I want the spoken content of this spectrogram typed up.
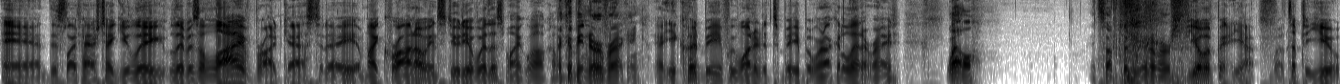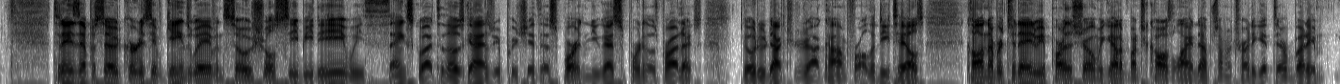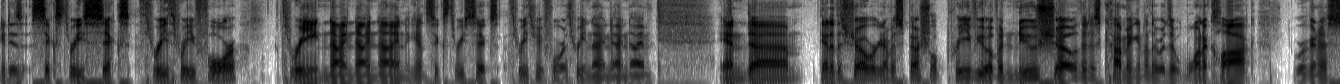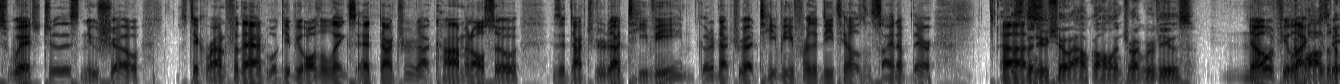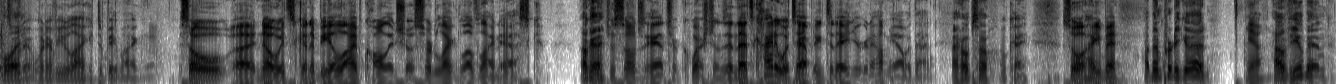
And this life hashtag you live is a live broadcast today. Mike Carano in studio with us. Mike, welcome. That could be nerve wracking. Uh, it could be if we wanted it to be, but we're not going to let it, right? Well, it's up to the universe. you have a, yeah, well, it's up to you. Today's episode, courtesy of Gainswave and Social CBD. We thanks go out to those guys. We appreciate their support and you guys supporting those products. Go to drdrew.com for all the details. Call number today to be part of the show. We got a bunch of calls lined up, so I'm going to try to get to everybody. It is 636 334 3999. Again, 636 334 3999. And um, at the end of the show, we're going to have a special preview of a new show that is coming. In other words, at 1 o'clock, we're going to switch to this new show. Stick around for that. We'll give you all the links at drdrew.com. And also, is it drdrew.tv? Go to drdrew.tv for the details and sign up there. Uh, is the new show alcohol and drug reviews? No, if you like positive it to be. Whatever, whatever you like it to be, Mike. So, uh, no, it's going to be a live call in show, sort of like Loveline esque. Okay, Just so I'll just answer questions, and that's kind of what's happening today. And you're going to help me out with that. I hope so. Okay. So how you been? I've been pretty good. Yeah. How have you been?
